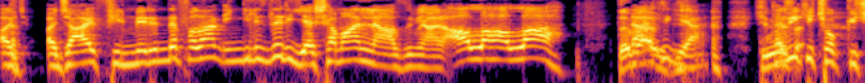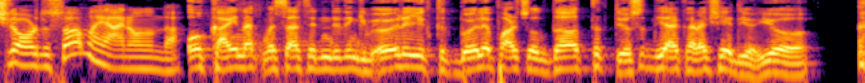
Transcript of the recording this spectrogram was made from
ac- acayip filmlerinde falan İngilizleri yaşaman lazım yani Allah Allah. Tabii Dersin abi. ki ya. Şimdi Tabii mesela- ki çok güçlü ordusu ama yani onun da. O kaynak mesela senin dediğin gibi öyle yıktık, böyle parçaladık, dağıttık diyorsun. Diğer kaynak şey diyor. Yo.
